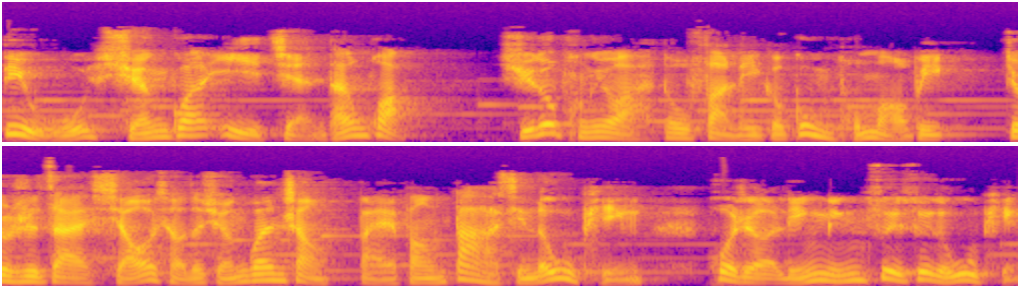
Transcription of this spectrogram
第五，玄关易简单化。许多朋友啊都犯了一个共同毛病，就是在小小的玄关上摆放大型的物品或者零零碎碎的物品。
